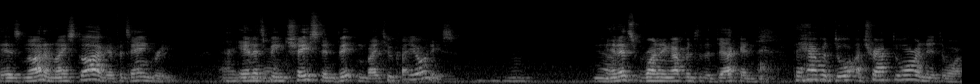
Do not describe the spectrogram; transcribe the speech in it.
is not a nice dog if it's angry, and it's being chased and bitten by two coyotes. Mm-hmm. yeah. And it's running up into the deck, and they have a door, a trap door in their door.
